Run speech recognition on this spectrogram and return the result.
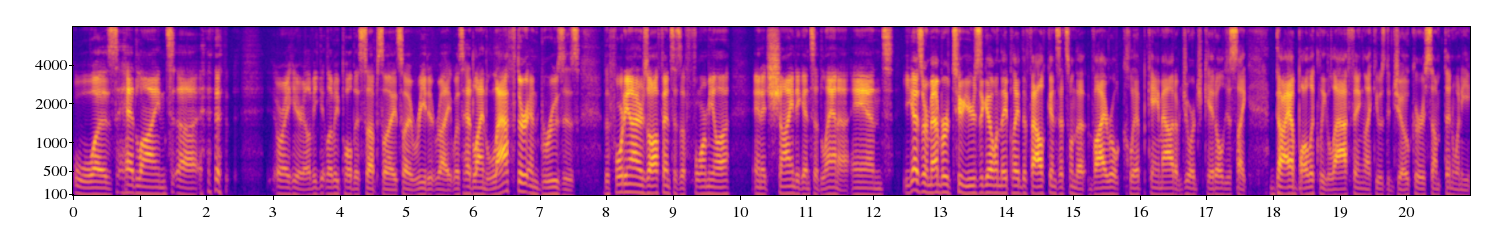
was headlined. Uh, right here. Let me get, let me pull this up so I so I read it right. Was headlined "Laughter and Bruises." The 49ers offense is a formula and it shined against Atlanta. And you guys remember 2 years ago when they played the Falcons, that's when the viral clip came out of George Kittle just like diabolically laughing like he was the Joker or something when he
